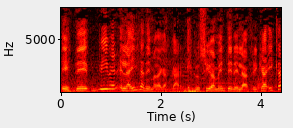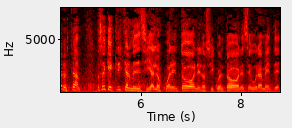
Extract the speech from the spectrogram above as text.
este, viven en la isla de Madagascar, exclusivamente en el África. Y claro está, o sea que Cristian me decía, los cuarentones, los cincuentones, seguramente,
